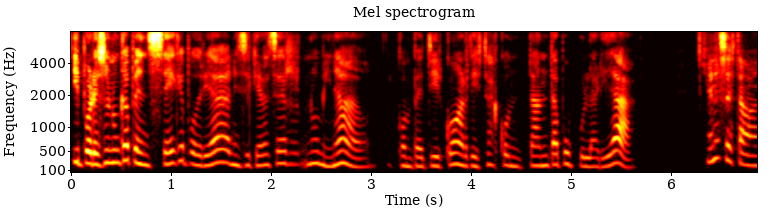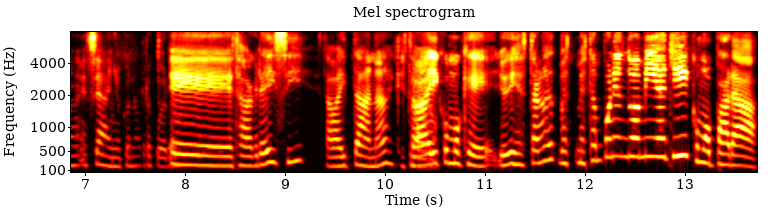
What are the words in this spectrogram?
Y por eso nunca pensé que podría ni siquiera ser nominado y competir con artistas con tanta popularidad. ¿Quiénes estaban ese año que no recuerdo? Eh, estaba Gracie, estaba Aitana, que estaba Claro. ahí como que, yo dije, están, me, me están poniendo a mí allí como para,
